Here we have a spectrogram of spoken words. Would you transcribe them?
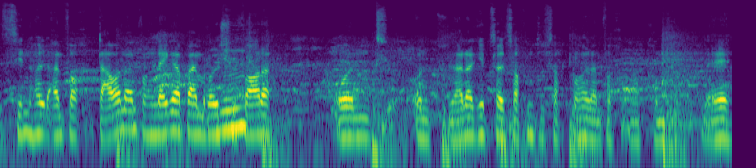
sind halt einfach, dauern einfach länger beim Rollstuhlfahrer. Und, und ja, da gibt es halt Sachen, die sagt man halt einfach, ach komm, nee,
